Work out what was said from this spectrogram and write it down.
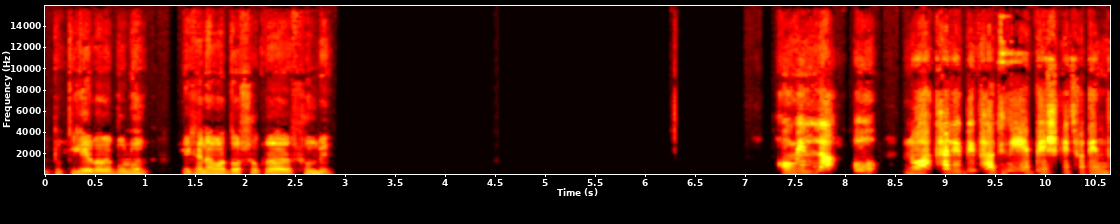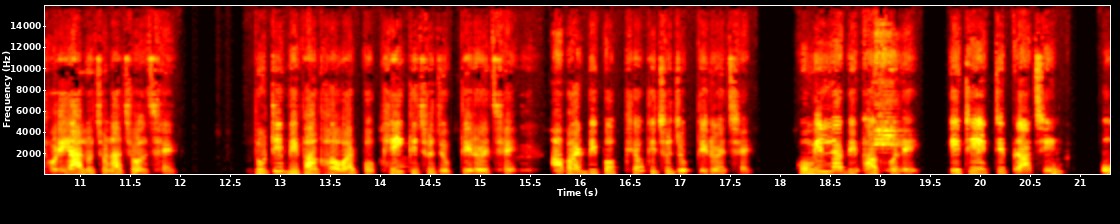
একটু ক্লিয়ার ভাবে বলুন, এখানে আমার দর্শকরা শুনবে। কুমিল্লা ও নোয়াখালী বিভাগ নিয়ে বেশ কিছুদিন ধরেই আলোচনা চলছে। দুটি বিভাগ হওয়ার পক্ষেই কিছু যুক্তি রয়েছে, আবার বিপক্ষেও কিছু যুক্তি রয়েছে। কুমিল্লা বিভাগ হলে এটি একটি প্রাচীন ও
